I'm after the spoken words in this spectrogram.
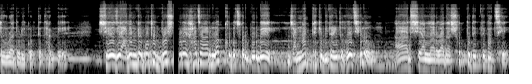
দৌড়াদৌড়ি করতে থাকবে। সে যে আদমকে প্রথম পথভ্রষ্ট করে হাজার লক্ষ বছর পূর্বে জান্নাত থেকে বিতাড়িত হয়েছিল, আজ সে আল্লাহর ওয়াদা সত্য দেখতে পাচ্ছে।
